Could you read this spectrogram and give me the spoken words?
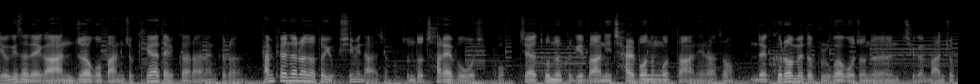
여기서 내가 안주하고 만족해야 될까라는 그런 한편으로는 또 욕심이 나죠. 좀 더 잘해보고 싶고 제가 돈을 그렇게 많이 잘 버는 것도 아니라서 근데 그럼에도 불구하고 저는 지금 만족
